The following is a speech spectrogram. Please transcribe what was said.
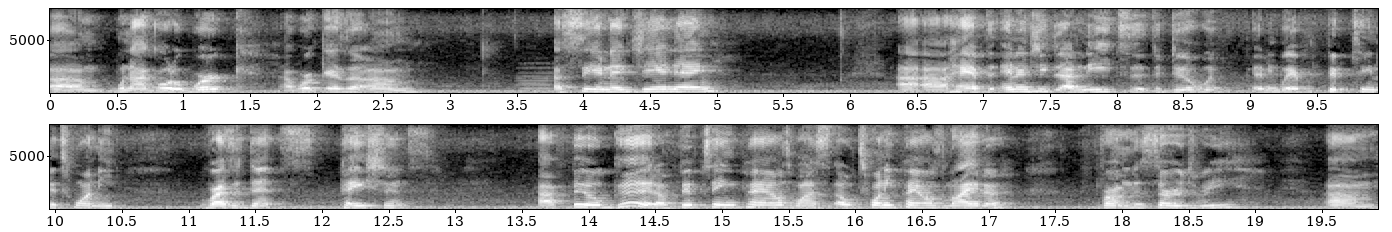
Um, when I go to work, I work as a, um, a CNA, GNA. I, I, have the energy that I need to, to deal with anywhere from 15 to 20 residents, patients. I feel good. I'm 15 pounds, once, oh, 20 pounds lighter from the surgery. Um,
